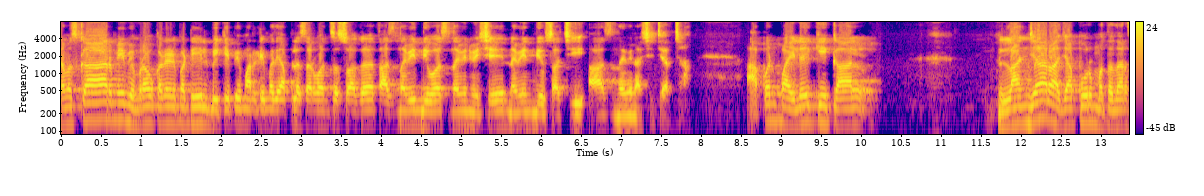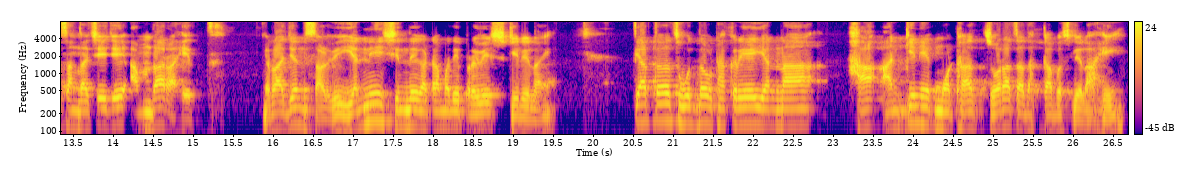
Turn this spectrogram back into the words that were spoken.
नमस्कार मी भीमराव कडाडे पाटील बीकेपी मराठीमध्ये आपलं सर्वांचं स्वागत. आज नवीन दिवस नवीन विषय नवीन दिवसाची आज नवीन अशी चर्चा. आपण पाहिलं की काल लांजा राजापूर मतदारसंघाचे जे आमदार आहेत राजन साळवे यांनी शिंदे गटामध्ये प्रवेश केलेला आहे. त्यातच उद्धव ठाकरे यांना हा आणखीन एक मोठा जोराचा धक्का बसलेला आहे.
